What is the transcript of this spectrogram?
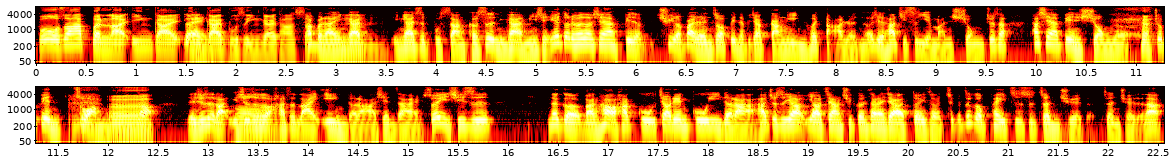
不过我说他本来应该，应该不是应该他上，他本来应该应该是不上，可是你看很明显，因为德里赫特现在变得去了拜仁之后变得比较刚硬，会打人，而且他其实也蛮凶，就是他现在变凶了，就变壮了，你知道，也就是来，也就是说他是来硬的啦，现在，所以其实。那个满浩他故教练故意的啦，他就是要要这样去跟三内加尔对着，这个这个配置是正确的，正确的。那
